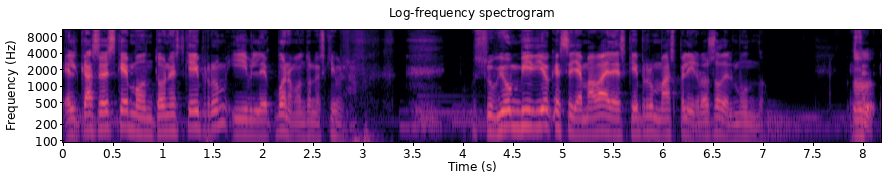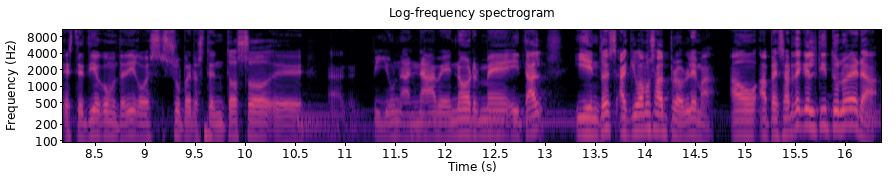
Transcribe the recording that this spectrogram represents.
el caso es que montó un escape room y le, bueno, montó un escape room. Subió un vídeo que se llamaba el escape room más peligroso del mundo. Este, mm. este, tío, como te digo, es súper ostentoso, eh, pilló una nave enorme y tal. Y entonces aquí vamos al problema. A, pesar de que el título era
